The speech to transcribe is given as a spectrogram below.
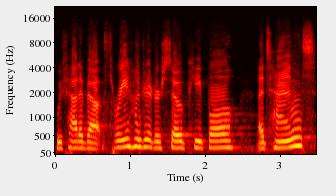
We've had about 300 or so people attend.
